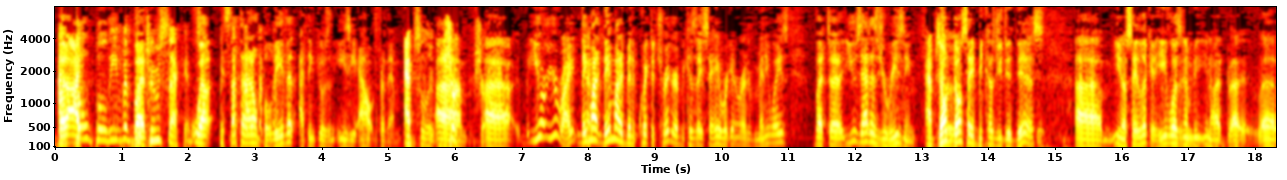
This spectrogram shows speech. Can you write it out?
But I I, don't believe it for two seconds. Well, it's not that I don't believe it. I think it was an easy out for them. Absolutely. Um, sure. Sure. Uh, but you're you're right. They might they might have been quick to trigger it because they say, "Hey, we're getting rid of him anyways." But uh, use that as your reasoning. Absolutely. Don't don't say because you did this. Um, you know, say, "Look, he wasn't going to be you know uh, uh,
